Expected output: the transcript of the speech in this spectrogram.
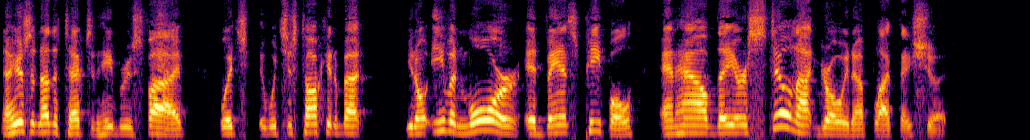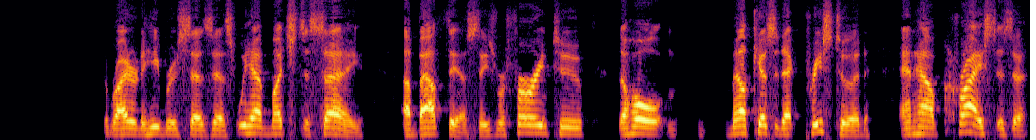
Now here's another text in Hebrews 5 which which is talking about you know even more advanced people and how they are still not growing up like they should. The writer to Hebrews says this, we have much to say about this. He's referring to the whole Melchizedek priesthood and how Christ is a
